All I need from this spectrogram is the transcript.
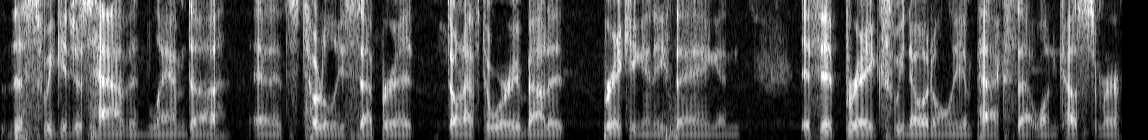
this we could just have in Lambda and it's totally separate. Don't have to worry about it breaking anything. And if it breaks, we know it only impacts that one customer.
